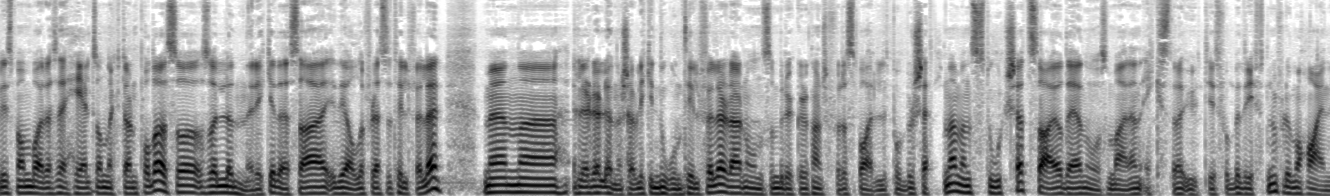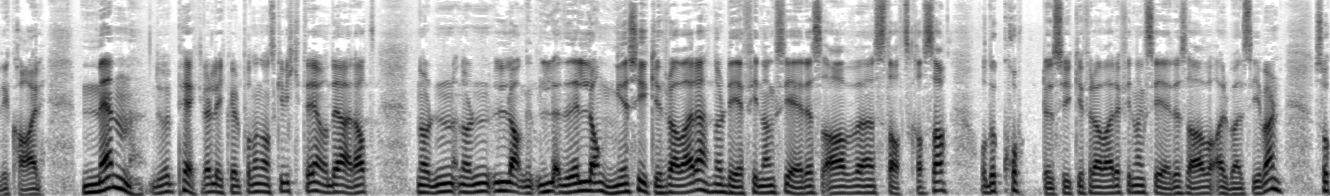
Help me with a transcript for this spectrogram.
Hvis man bare ser helt sånn nøkternt på det, så, så, lønner ikke det seg i de aller fleste tilfeller. Men, eh, eller det lønner seg vel ikke i noen tilfeller. Det er noen som bruker det kanskje for å spare litt på budsjettene. Men stort sett så er jo det noe som er en ekstra utgift for bedriften, for du må ha en vikar. Men du peker allikevel på noe ganske viktig, og det er at når, den, når den lang, det lange sykefraværet, når det finansieres av eh, statskassa, og det korte sykefraværet finansieres av arbeidsgiveren, så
